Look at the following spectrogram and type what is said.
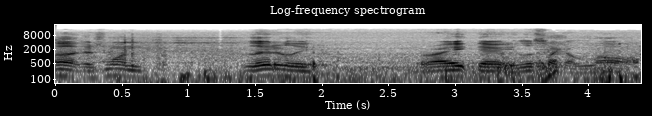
Oh, there's one literally Right there, he looks like a log.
